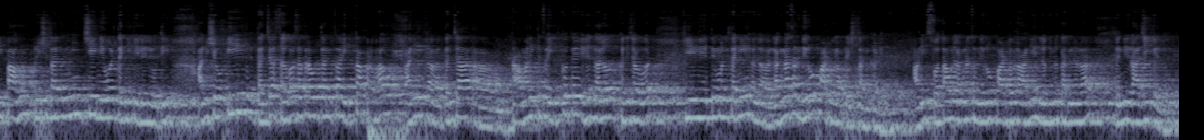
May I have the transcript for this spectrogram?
ती पाहून प्रेषितांची निवड त्यांनी केलेली होती आणि शेवटी त्यांच्या सहवासात राहून त्यांचा इतका प्रभाव आणि त्यांच्या प्रामाणिकतेचं इतकं ते हे झालं खदिजावर की ते म्हणजे त्यांनी लग्नाचा निरोप पाठवला प्रेषितांकडे आणि स्वतःहून लग्नाचा निरोप पाठवला आणि लग्न करण्याला त्यांनी राजी केलं.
